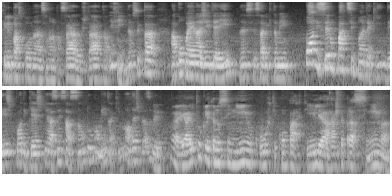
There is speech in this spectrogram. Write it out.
Felipe participou na semana passada, Gustavo tal. Enfim, né, você que está acompanhando a gente aí, né, você sabe que também pode ser um participante aqui deste podcast, que é a sensação do momento aqui no Nordeste brasileiro. É, e aí tu clica no sininho, curte, compartilha, arrasta para cima.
